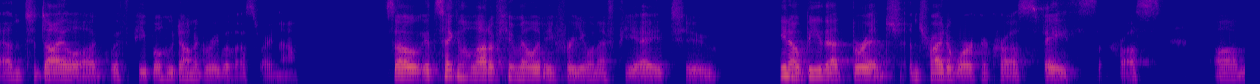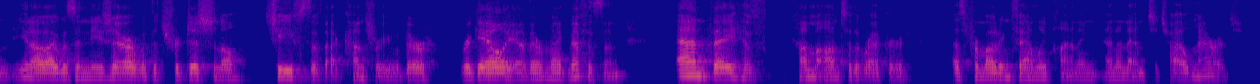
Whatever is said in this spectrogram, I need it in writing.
and to dialogue with people who don't agree with us right now. So it's taken a lot of humility for unfpa to you know be that bridge and try to work across faiths across um, you know i was in niger with the traditional chiefs of that country their regalia. They're magnificent. And they have come onto the record as promoting family planning and an end to child marriage.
